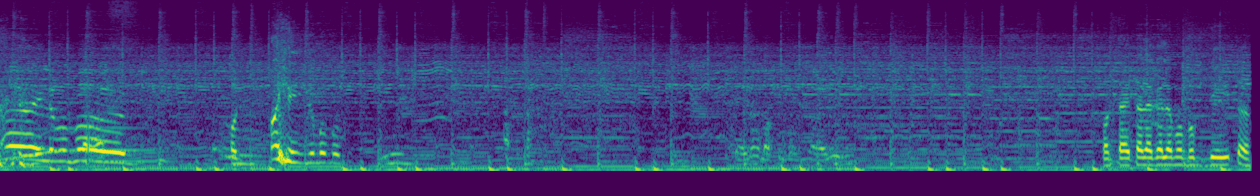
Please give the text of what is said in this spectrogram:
Ay, lumubog. Pag... Ay, lumubog. Kaya na, laki ng tayo. Pag tayo talaga lumubog dito.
